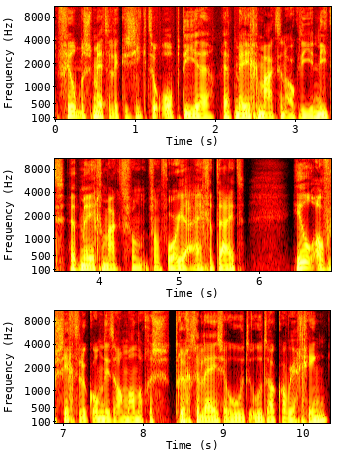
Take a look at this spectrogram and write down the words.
veel besmettelijke ziekten op die je hebt meegemaakt en ook die je niet hebt meegemaakt van, van voor je eigen tijd. Heel overzichtelijk om dit allemaal nog eens terug te lezen, hoe het, hoe het ook alweer ging.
